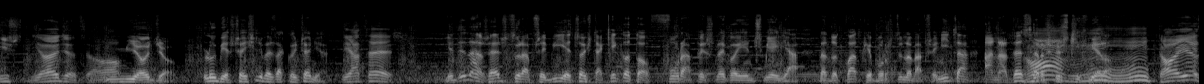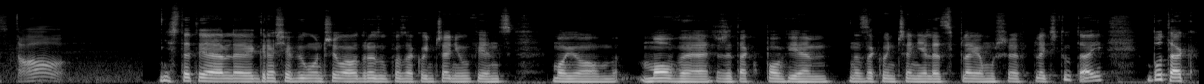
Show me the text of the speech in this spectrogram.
i szczęście, co? Miodzio. Lubię szczęśliwe zakończenia. Ja też. Jedyna rzecz, która przebije coś takiego, to fura pysznego jęczmienia. Na dokładkę bursztynowa pszenica, a na deser szyszki chmielowe. mm, to jest to. Niestety, ale gra się wyłączyła od razu po zakończeniu, więc moją mowę, że tak powiem, na zakończenie let's playa muszę wpleć tutaj, bo tak,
